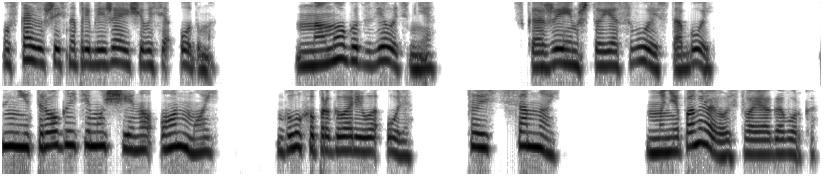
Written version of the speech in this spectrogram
уставившись на приближающегося Одума но могут сделать мне. Скажи им, что я свой с тобой». «Не трогайте мужчину, он мой», — глухо проговорила Оля. «То есть со мной». «Мне понравилась твоя оговорка».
